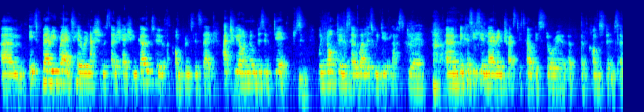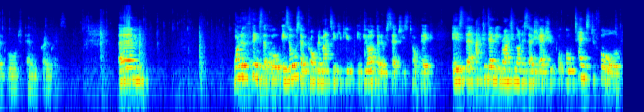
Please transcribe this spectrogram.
Um, it's very rare to hear a national association go to a conference and say, actually, our numbers have dipped. Mm. We're not doing so well as we did last year, um, because it's in their interest to tell this story of, of constant so-called um, progress. Um, one of the things that is also problematic if you, if you are going to research this topic is that academic writing on association football tends to fall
